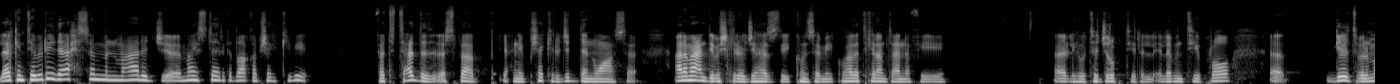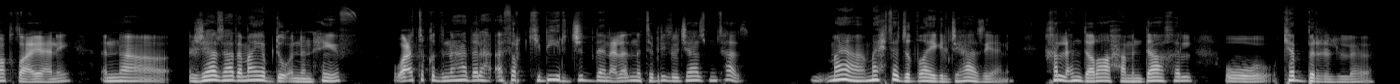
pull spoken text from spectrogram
لكن تبريده أحسن من معالج ما يستهلك طاقة بشكل كبير. فتتعدد الأسباب يعني بشكل جدا واسع. أنا ما عندي مشكلة الجهاز يكون سميك وهذا تكلمت عنه في اللي هو تجربتي لل 11 تي برو. قلت بالمقطع يعني إن الجهاز هذا ما يبدو إنه نحيف. وأعتقد إن هذا له أثر كبير جدا على ان تبريد الجهاز ممتاز. ما ما يحتاج تضايق الجهاز يعني. خل عنده راحة من داخل وكبر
